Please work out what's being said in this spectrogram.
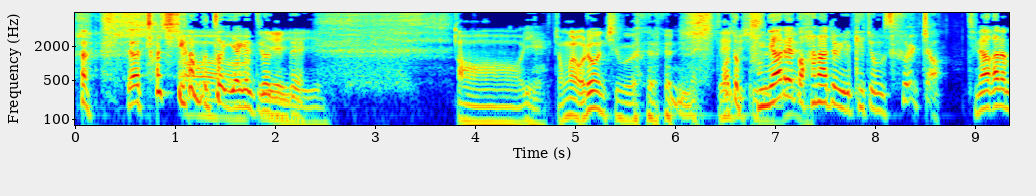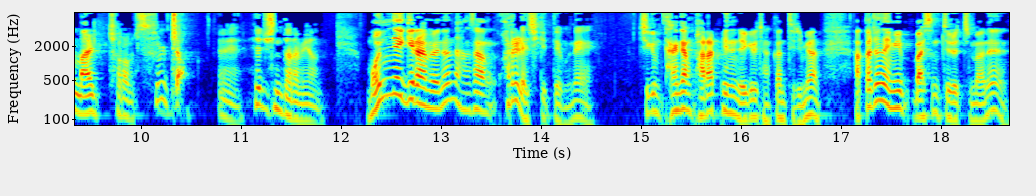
제가 첫 시간부터 어, 이야기를 드렸는데 예, 예, 예. 어, 예. 정말 어려운 질문. 네. 어떤 분야라도 하나 좀 이렇게 좀 슬쩍 지나가는 말처럼 슬쩍 예, 해주신다면 먼 얘기를 하면은 항상 화를 내시기 때문에 지금 당장 발 앞에 있는 얘기를 잠깐 드리면 아까 전에 이미 말씀드렸지만은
